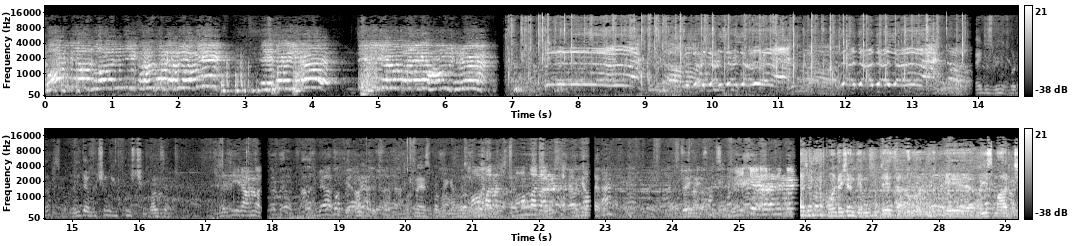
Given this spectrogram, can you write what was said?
बहुत विकास मुलाजिम की ट्रांसफ़र करनी होगी इसके लिए दिल्ली जाना पड़ेगा हम में Just wait थोड़ा मिलते हैं वुशन की पूछ कौन आज हमारा फाउंडेशन दिन डे था। ये 20 मार्च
